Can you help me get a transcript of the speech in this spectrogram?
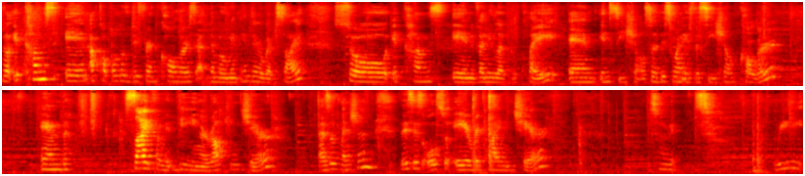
well, it comes in a couple of different colors at the moment in their website. So it comes in vanilla clay and in seashell. So this one is the seashell color. And aside from it being a rocking chair, as I've mentioned, this is also a reclining chair. So it's really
